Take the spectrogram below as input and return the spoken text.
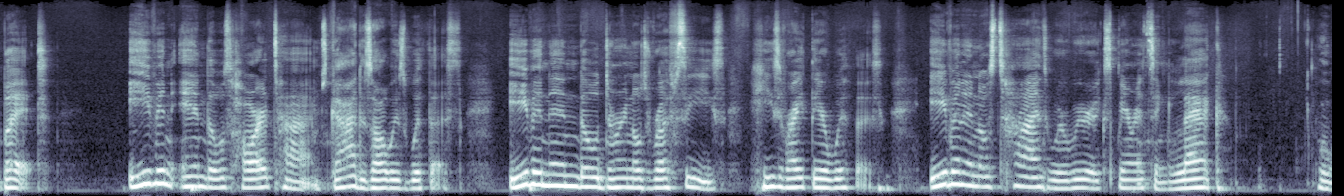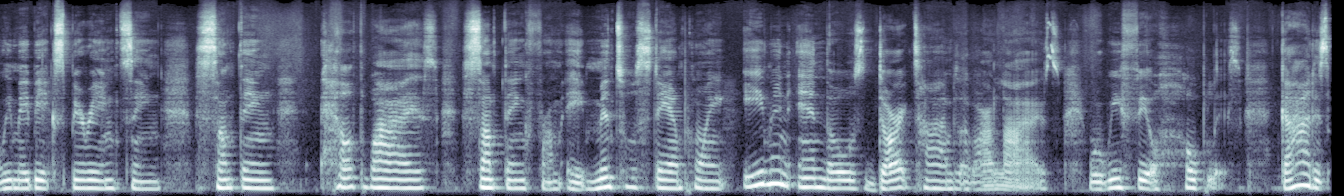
But even in those hard times, God is always with us. Even in those during those rough seas, He's right there with us. Even in those times where we're experiencing lack, where we may be experiencing something health wise, something from a mental standpoint, even in those dark times of our lives where we feel hopeless, God is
